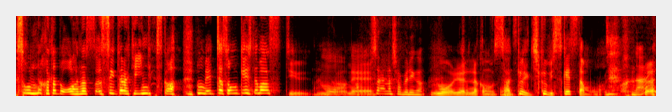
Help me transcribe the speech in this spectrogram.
そんな方とお話しさせていただいていいんですか？めっちゃ尊敬してますっていうもうねあそうやな喋りが。もういやなんかもうさっきより乳首透けてたもん。何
